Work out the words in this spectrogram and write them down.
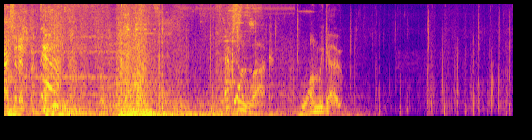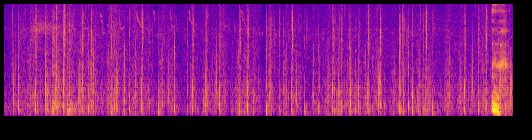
Accident. Excellent work. On we go. Ah,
